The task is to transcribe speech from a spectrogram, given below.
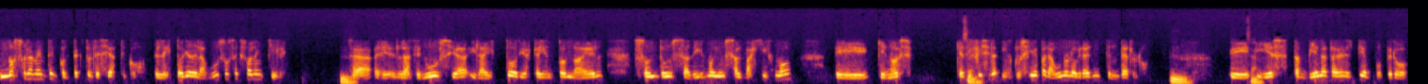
no solamente en contexto eclesiástico, en la historia del abuso sexual en Chile. O sea, eh, las denuncias y las historias que hay en torno a él son de un sadismo y un salvajismo eh, que no es que es difícil inclusive para uno lograr entenderlo. Mm. Eh, y es también a través del tiempo, pero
